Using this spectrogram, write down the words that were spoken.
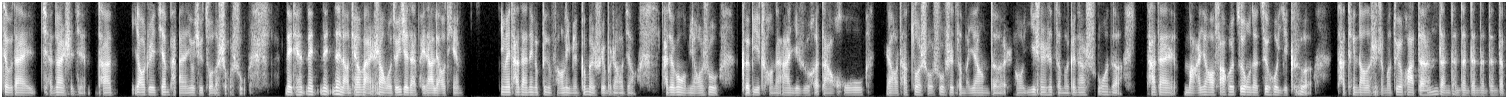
就在前段时间，他腰椎间盘又去做了手术。那天那那那两天晚上，我就一直在陪他聊天，因为他在那个病房里面根本睡不着觉，他就跟我描述隔壁床的阿姨如何打呼。”然后他做手术是怎么样的？然后医生是怎么跟他说的？他在麻药发挥作用的最后一刻，他听到的是什么对话？等等等等等等等等。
